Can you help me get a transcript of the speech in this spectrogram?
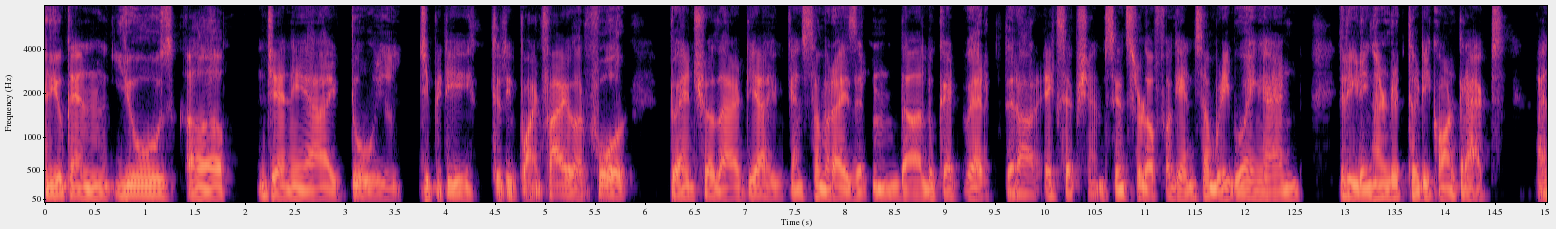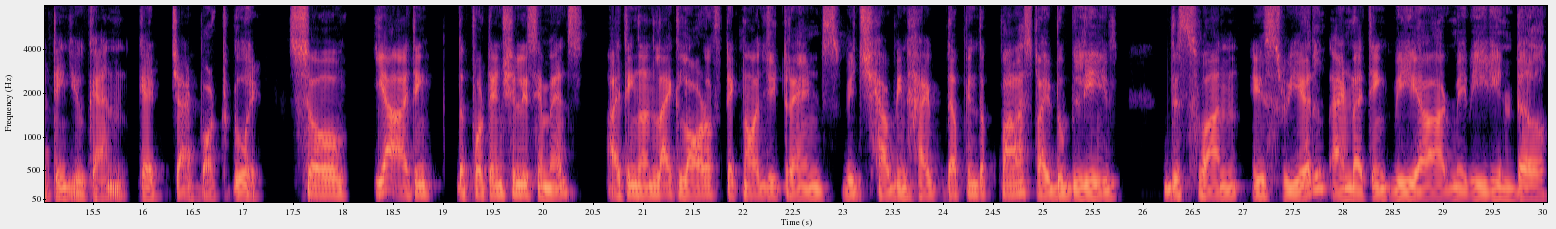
you can use a Gen AI tool, GPT 3.5 or 4 to ensure that yeah you can summarize it and uh, look at where there are exceptions instead of again somebody going and reading 130 contracts. I think you can get chatbot to do it. So yeah i think the potential is immense. I think unlike a lot of technology trends which have been hyped up in the past i do believe this one is real and i think we are maybe in the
